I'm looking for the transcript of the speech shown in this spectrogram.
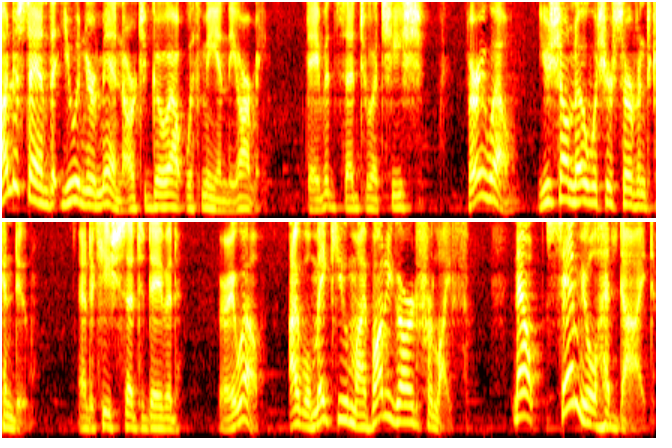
Understand that you and your men are to go out with me in the army. David said to Achish, Very well, you shall know what your servant can do. And Achish said to David, Very well, I will make you my bodyguard for life. Now Samuel had died,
